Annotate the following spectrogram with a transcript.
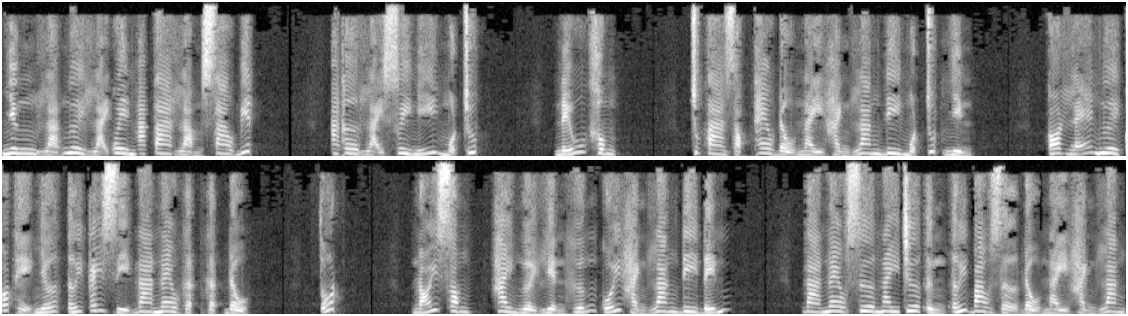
Nhưng là ngươi lại quên A ta làm sao biết. A thơ lại suy nghĩ một chút. Nếu không. Chúng ta dọc theo đầu này hành lang đi một chút nhìn. Có lẽ ngươi có thể nhớ tới cái gì đa neo gật gật đầu. Tốt. Nói xong, hai người liền hướng cuối hành lang đi đến. Đà neo xưa nay chưa từng tới bao giờ đầu này hành lang.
